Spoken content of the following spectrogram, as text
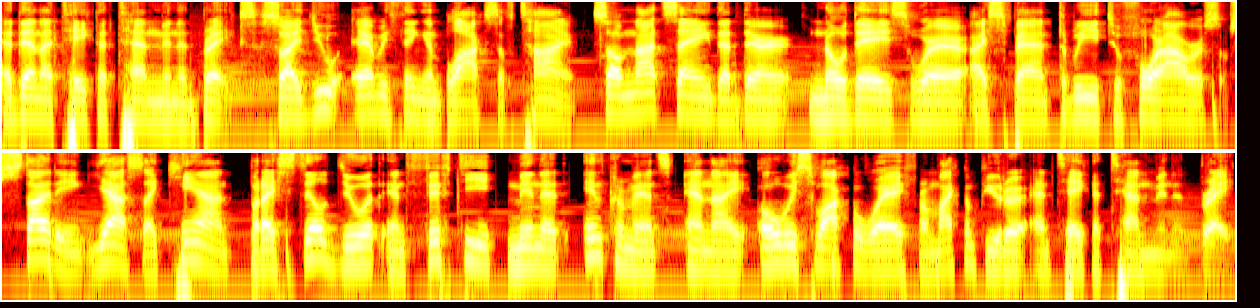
and then I take a 10 minute breaks. So I do everything in blocks of time. So I'm not saying that there are no days where I spend three to four hours of studying. Yes, I can, but I still do it in 50 minute increments and I always walk away from my computer and take a 10 minute break.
